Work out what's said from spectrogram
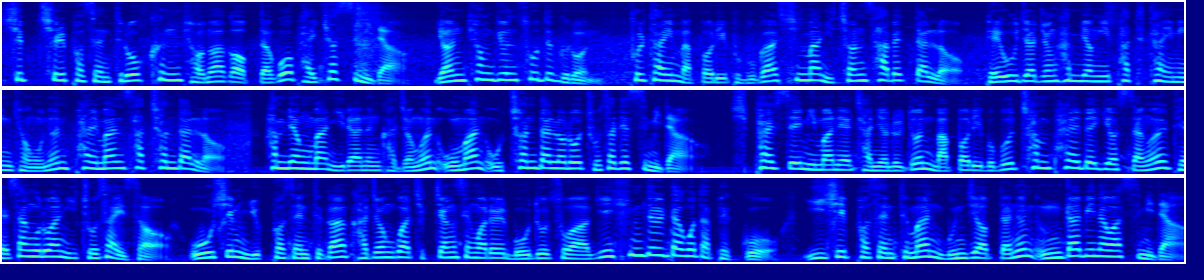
17%로 큰 변화가 없다고 밝혔습니다. 연 평균 소득으론 풀타임 맞벌이 부부가 10만 2,400달러, 배우자 중 한 명이 파트타임인 경우는 8만 4천 달러, 한 명만 일하는 가정은 5만 5천 달러로 조사됐습니다. 18세 미만의 자녀를 둔 맞벌이 부부 1,800여 쌍을 대상으로 한 이 조사에서 56%가 가정과 직장 생활을 모두 소화하기 힘들다고 답했고 20%만 문제없다는 응답이 나왔습니다.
